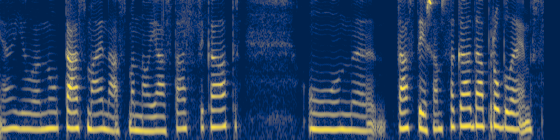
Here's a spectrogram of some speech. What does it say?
ja, jo nu, tās mainās. Man nav jāstāsta, cik ātri. Uh, un e, tas tiešām sagādā problēmas.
